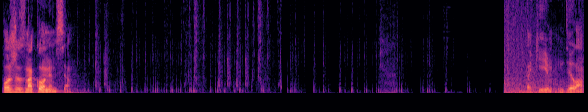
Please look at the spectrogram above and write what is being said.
Позже знакомимся. Такие дела.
